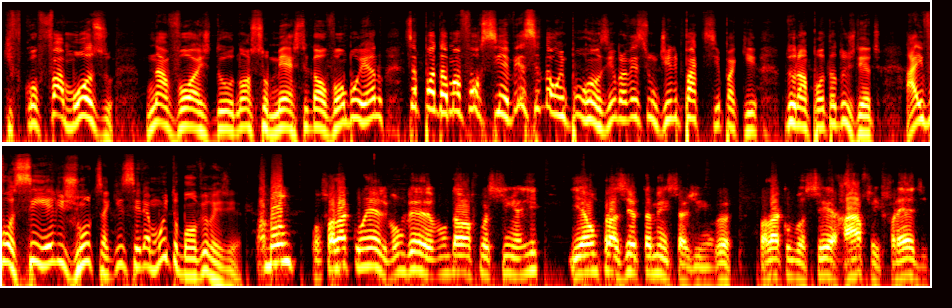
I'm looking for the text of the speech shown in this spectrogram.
que ficou famoso na voz do nosso mestre Galvão Bueno, você pode dar uma forcinha, ver se dá um empurrãozinho para ver se um dia ele participa aqui do Na Ponta dos Dedos. Aí você e ele juntos aqui seria muito bom, viu, Regi? Tá bom, vou falar com ele, vamos ver, vamos dar uma forcinha aí. E é um prazer também, Serginho, falar com você, Rafa e Fred,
